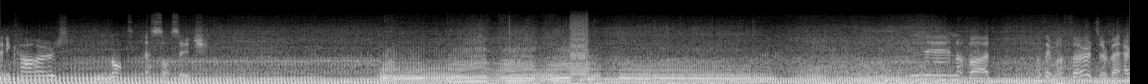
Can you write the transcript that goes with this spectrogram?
any cars? Not a sausage. Nah, not bad. I think my thirds are better.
